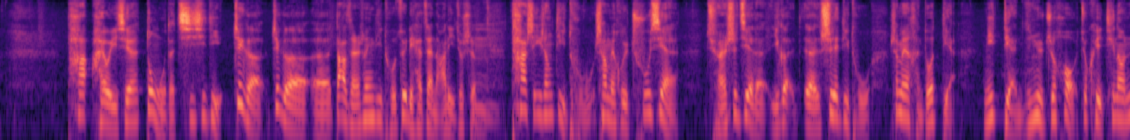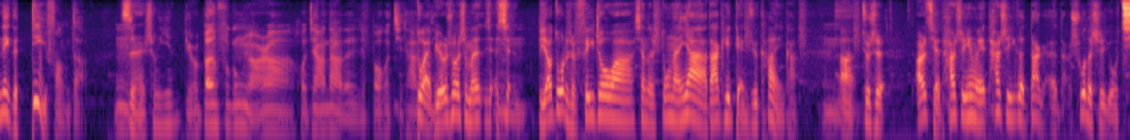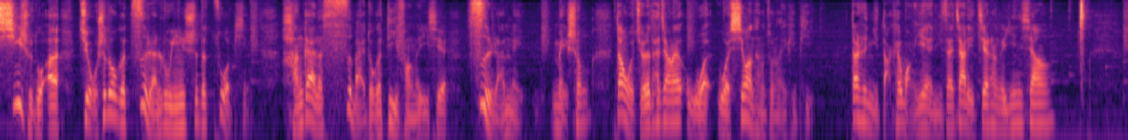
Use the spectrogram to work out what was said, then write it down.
它它还有一些动物的栖息地。这个这个呃，大自然声音地图最厉害在哪里？就是嗯它是一张地图，上面会出现全世界的一个呃世界地图，上面有很多点，你点进去之后就可以听到那个地方的自然声音。比如班夫公园啊，或加拿大的，包括其他的对，比如说什么像像嗯比较多的是非洲啊，现在是东南亚啊，大家可以点进去看一看嗯啊。就是，而且它是因为它是一个大概呃说的是有七十多呃九十多个自然录音师的作品，涵盖了四百多个地方的一些自然美美声。但我觉得它将来我我希望它能做成 A P P，但是你打开网页，你在家里接上个音箱，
